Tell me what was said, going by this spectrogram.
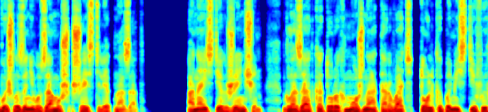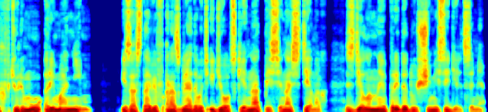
вышла за него замуж шесть лет назад. Она из тех женщин, глаза от которых можно оторвать, только поместив их в тюрьму реманим и заставив разглядывать идиотские надписи на стенах, сделанные предыдущими сидельцами.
